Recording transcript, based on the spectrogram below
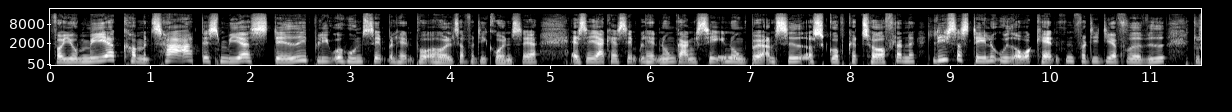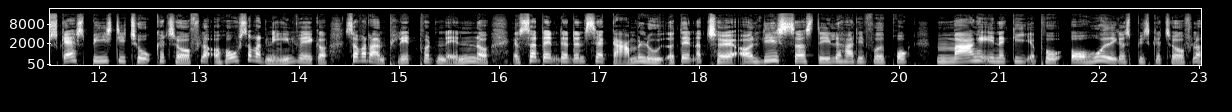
For jo mere kommentar, des mere stedig bliver hun simpelthen på at holde sig for de grøntsager. Altså jeg kan simpelthen nogle gange se nogle børn sidde og skubbe kartoflerne lige så stille ud over kanten, fordi de har fået at vide, du skal spise de to kartofler, og hov, så var den ene væk, og så var der en plet på den anden, og så den der, den ser gammel ud, og den er tør, og lige så stille har de fået brugt mange energier på overhovedet ikke at spise kartofler.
